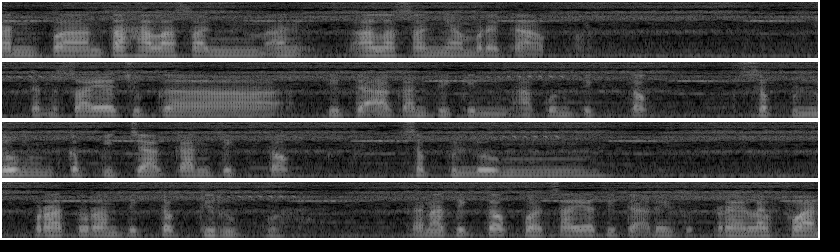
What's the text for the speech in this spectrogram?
tanpa entah alasan alasannya mereka apa dan saya juga tidak akan bikin akun TikTok sebelum kebijakan TikTok sebelum peraturan TikTok dirubah karena TikTok buat saya tidak relevan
